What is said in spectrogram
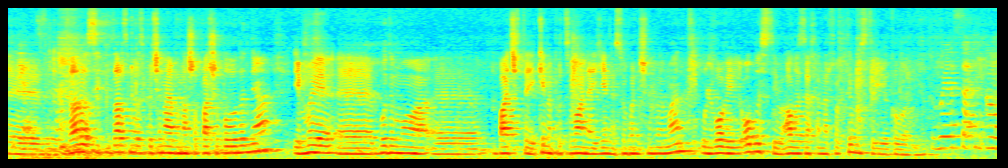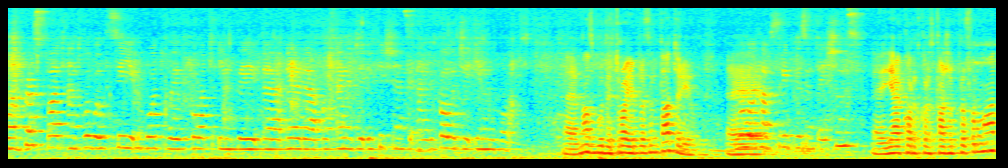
Е, Зараз, зараз ми розпочинаємо наше перше полудення, і ми е, будемо е, бачити, які напрацювання є на сьогоднішній момент у Львові області в галузях енергоефективності і екології. We are starting our first part and we will see what we've got in the uh, area of energy efficiency and ecology in Lvov. Е, В нас буде троє презентаторів. We will Е, have three presentations. е, Я коротко розкажу про формат.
